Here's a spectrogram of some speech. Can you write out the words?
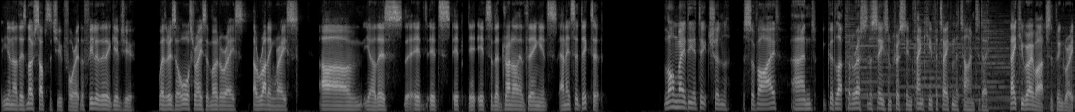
you know, there's no substitute for it. The feeling that it gives you, whether it's a horse race, a motor race, a running race, um, you know, there's it, it's it, it it's an adrenaline thing. It's and it's addictive. Long may the addiction survive, and good luck for the rest of the season, Christian. Thank you for taking the time today. Thank you very much. It's been great.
